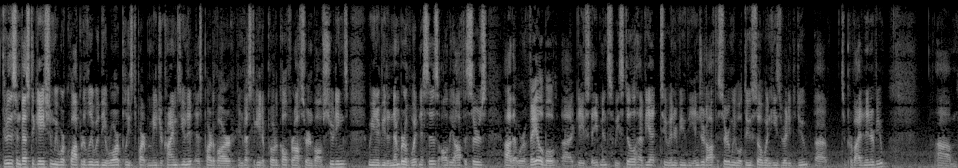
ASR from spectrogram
Through this investigation, we work cooperatively with the Aurora Police Department Major Crimes Unit as part of our investigative protocol for officer-involved shootings. We interviewed a number of witnesses. All the officers uh, that were available uh, gave statements. We still have yet to interview the injured officer. And we will do so when he's ready to do, uh, to provide an interview. Um,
